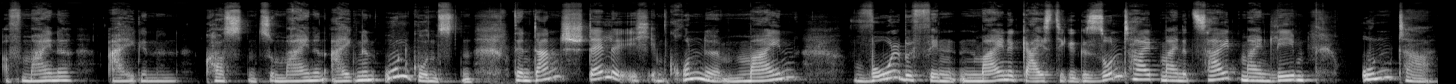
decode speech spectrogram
auf meine eigenen Kosten, zu meinen eigenen Ungunsten. Denn dann stelle ich im Grunde mein Wohlbefinden, meine geistige Gesundheit, meine Zeit, mein Leben unter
